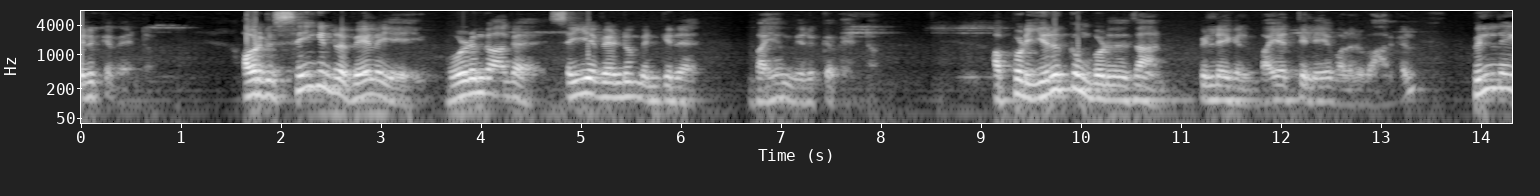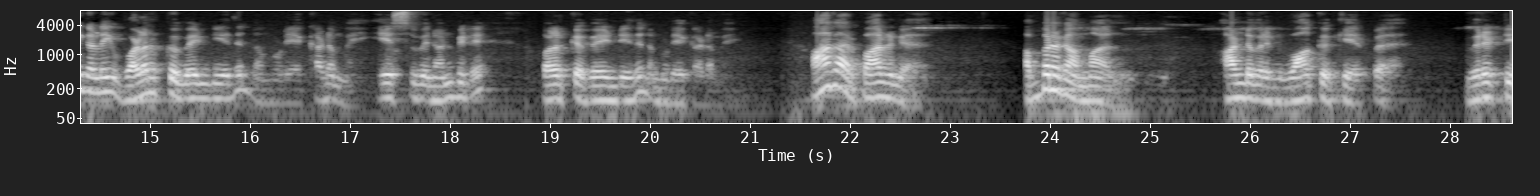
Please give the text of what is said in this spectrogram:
இருக்க வேண்டும். அவர்கள் செய்கின்ற வேலையை ஒழுங்காக செய்ய வேண்டும் என்கிற பயம் இருக்க வேண்டும். அப்படி இருக்கும் பொழுதுதான் பிள்ளைகள் பயத்திலே வளருவார்கள். பிள்ளைகளை வளர்க்க வேண்டியது நம்முடைய கடமை. இயேசுவின் அன்பிலே வளர்க்க வேண்டியது நம்முடைய கடமை. ஆகார் பாருங்க அப்ரகாமால் ஆண்டவரின் வாக்குக்கேற்ப விரட்டி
